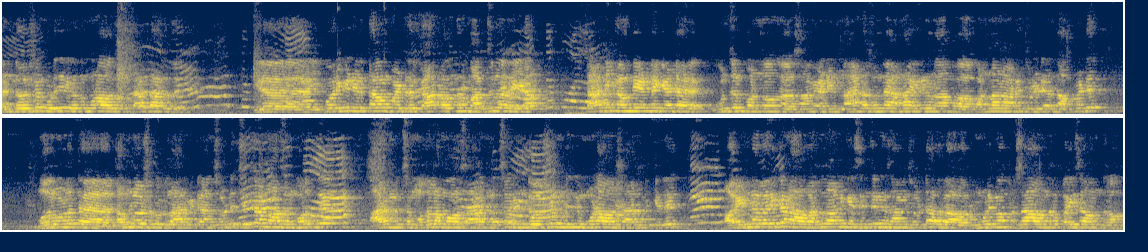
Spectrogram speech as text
ரெண்டு வருஷம் முடிஞ்சு வந்து மூணாவது ஸ்டார்ட் ஆகுது. இது இப்போ வரைக்கும் நிறுத்தாம போயிட்டு இருக்கு காரணம் வந்து நம்ம அர்ஜுன் ஐயா. ஸ்டார்டிங்ல வந்து என்கிட்ட கேட்டாரு ஊஞ்சல் பண்ணோம் சாமி அப்படின்னு. நான் என்ன சொன்னேன் ஆனா இன்னும் நான் பண்ணலாம் அப்படின்னு சொல்லிட்டு இருந்தேன். அப்புறமேட்டு முதல் முதல்ல த- வருஷம் கொடுக்கல ஆரம்பிக்கலாம்னு சொல்லிட்டு சித்திரை மாசம் பிறந்து ஆரம்பிச்ச முதல் அமாவாசை ஆரம்பிச்சோம். ரெண்டு வருஷம் முடிஞ்சு மூணாவது வருஷம் ஆரம்பிக்குது. அவர் இன்ன வரைக்கும் நான் வரலாம் நீங்க செஞ்சிருங்க சாமி சொல்லிட்டு அவர் அவர் மூலியமா பிரசா வந்துடும் பைசா வந்துடும்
